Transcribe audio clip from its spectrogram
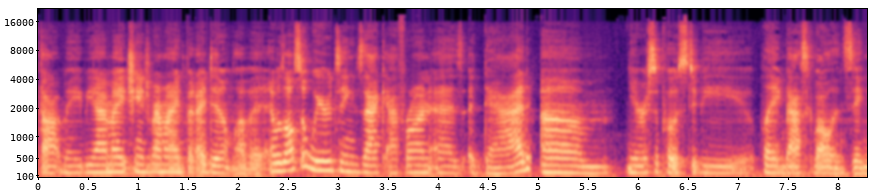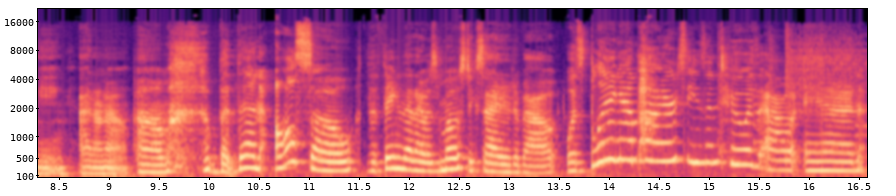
thought maybe I might change my mind, but I didn't love it. It was also weird seeing Zac Efron as a dad. Um, you're supposed to be playing basketball and singing. I don't know. Um, but then also, the thing that I was most excited about was Bling Empire season two is out, and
